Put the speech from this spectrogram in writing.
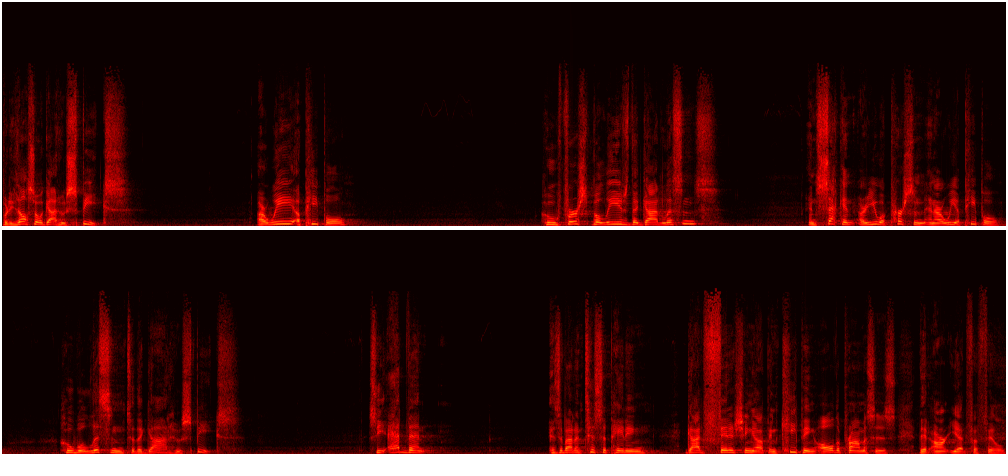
But he's also a God who speaks. Are we a people who first believes that God listens? And second, are you a person and are we a people who will listen to the God who speaks? See, Advent is about anticipating God finishing up and keeping all the promises that aren't yet fulfilled.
